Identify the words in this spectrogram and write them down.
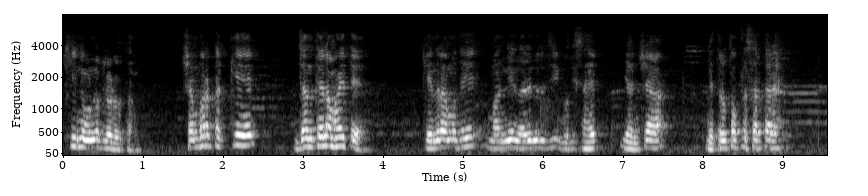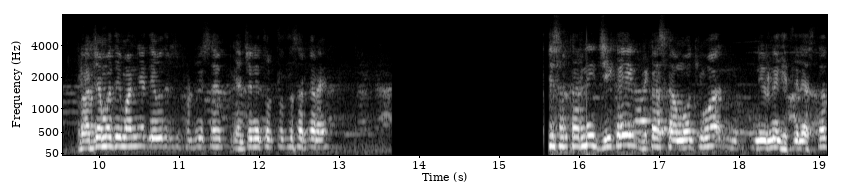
ही निवडणूक लढवत आहोत. शंभर टक्के जनतेला माहिती आहे केंद्रामध्ये माननीय नरेंद्रजी मोदी साहेब यांच्या नेतृत्वातलं सरकार आहे. राज्यामध्ये माननीय देवेंद्रजी फडणवीस साहेब यांच्या नेतृत्वातलं सरकार आहे. सरकारने जे काही विकास कामं किंवा निर्णय घेतलेले असतात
